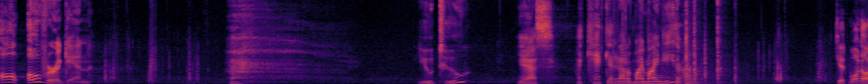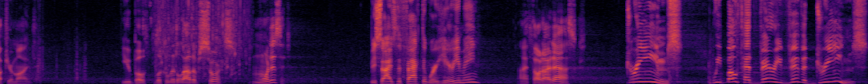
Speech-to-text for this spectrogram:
all over again. you too? Yes, I can't get it out of my mind either. Get what off your mind? You both look a little out of sorts. What is it? Besides the fact that we're here, you mean? I thought I'd ask. Dreams! We both had very vivid dreams.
